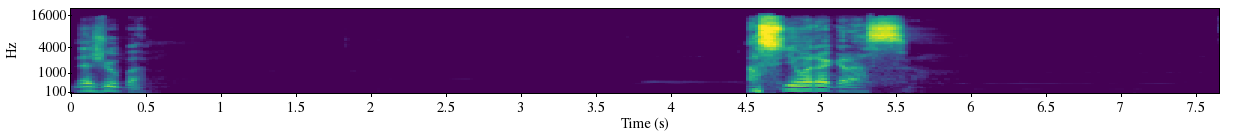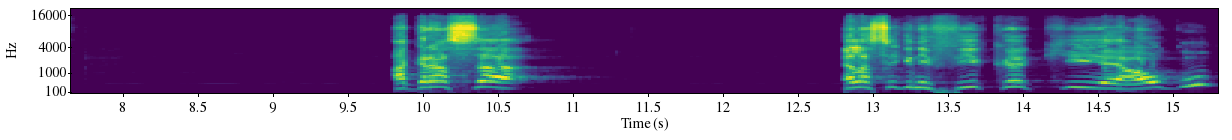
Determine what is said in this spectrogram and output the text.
Né, Juba? A Senhora Graça. A graça, ela significa que é algo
